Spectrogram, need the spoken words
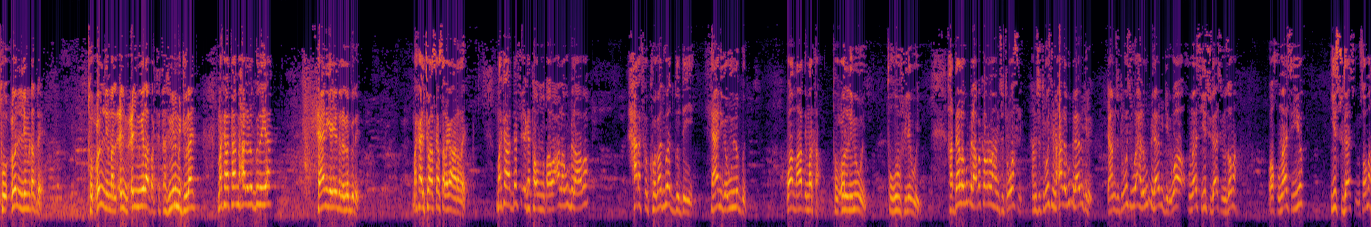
Tucullim dhade tucullim alcilm cilmigii la bartay taasi mina majuulaan markaa taa maxaa lala godayaa taaniga iyada lala godaya markaa iltibaaskaasa laga cararay marka haddee ficilka tawlmutaawaca lagu bilaabo xarafka koobaad waad godaye taaniga un la god waa maadi marka tucullimo wey tuquufile wey haddee lagu bilaabo ka warrama hamsatulwasli hamsatulwasli maxaa lagu bilaabi jiray hamsatulwasli waxa lagu bilaabi jiray waa khumaasi iyo sudaasiun sooma waa khumaasi iyo iyo sudaasiun sooma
